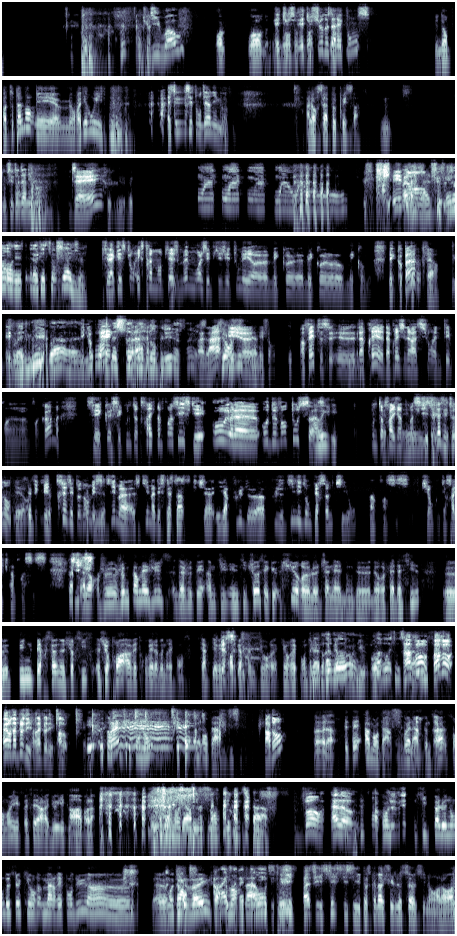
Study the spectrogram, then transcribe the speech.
Tu dis wow? World, Es-tu World es-tu sûr de ta réponse? Non, pas totalement, mais, euh, mais on va dire oui. Est-ce que c'est ton dernier mot? Alors c'est à peu près ça. Donc c'est ton dernier mot? Jay? Et non, Et non, la question piège. C'est la question extrêmement piège. Même moi, j'ai piégé tous mes euh, mes co- mes co- mes, co- mes copains. Ouais, nous, quoi, euh, nous, voilà. non plus. hein. Voilà. Et, euh, En fait, euh, d'après d'après générationnt.com, c'est que c'est Counter Strike 1.6 qui est haut euh, haut devant tous. Ah oui. Counter Strike C'est- C'est 1.6 très étonnant d'ailleurs. c'est très étonnant, mais C'est Steam a, Steam a des C'est statistiques. Il y a plus de euh, plus de 10 millions de personnes qui ont 1.6, qui ont Counter Strike 1.6. Qui- Alors, je, je me permets juste d'ajouter un petit, une petite chose, c'est que sur euh, le channel donc de, de Reflet d'Acide, euh, une personne sur six, euh, sur trois avait trouvé la bonne réponse. C'est-à-dire qu'il y avait Personne. trois personnes qui ont, qui ont répondu. Ah bah, bravo, dit bravo à tous. Bravo, bravo. Eh, on applaudit, on applaudit. Bravo. Et authentifier son nom, c'était. Pardon? Voilà. C'était Amantard. Donc Voilà, comme ça, son nom il est passé à la radio, il est tout Ah content. voilà. Maintenant. Bon, alors, Par bon, contre, je vais- ne cite pas le nom de ceux qui ont mal répondu, hein, euh, euh, moi le veuille, je leur Arrête, être là. la honte. Oui, vas-y, si, si, si, parce que là je suis le seul sinon. Alors.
